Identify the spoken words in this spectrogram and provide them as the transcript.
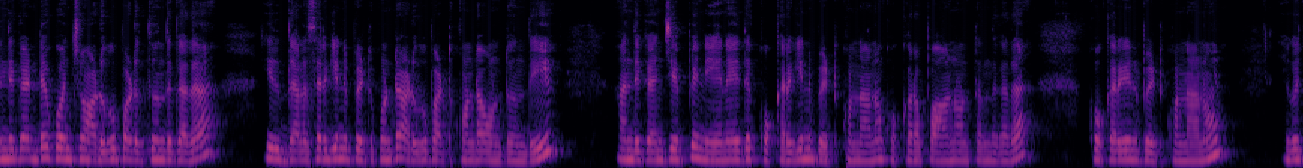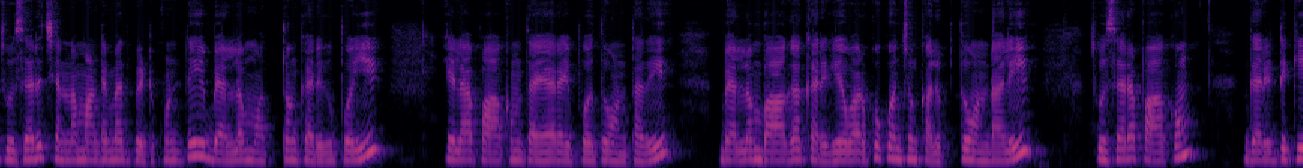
ఎందుకంటే కొంచెం అడుగు పడుతుంది కదా ఇది దలసరి గిన్నె పెట్టుకుంటే అడుగు పట్టకుండా ఉంటుంది. అందుకని చెప్పి నేనైతే కుక్కర గిన్నె పెట్టుకున్నాను. కుక్కర పాను ఉంటుంది కదా కుక్కర గిన్నె పెట్టుకున్నాను. ఇక చూసారు చిన్న మంట మీద పెట్టుకుంటే బెల్లం మొత్తం కరిగిపోయి ఇలా పాకం తయారైపోతూ ఉంటుంది. బెల్లం బాగా కరిగే వరకు కొంచెం కలుపుతూ ఉండాలి. చూసారా పాకం? గరిటికి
